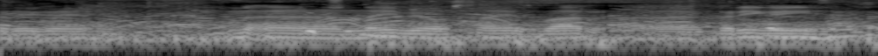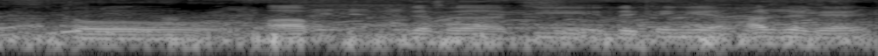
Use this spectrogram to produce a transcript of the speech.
करे गए हैं। नई व्यवस्थाएँ इस बार करी गई हैं। तो आप जैसा कि देखेंगे हर जगह।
